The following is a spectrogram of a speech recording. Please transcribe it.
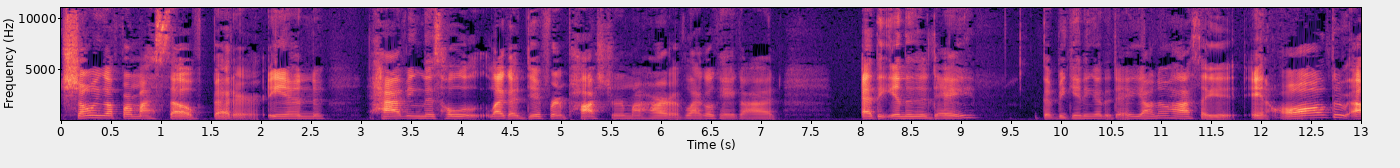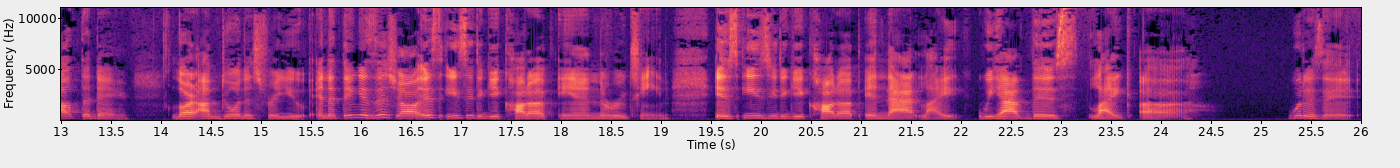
showing up for myself better and having this whole like a different posture in my heart of like okay god at the end of the day the beginning of the day y'all know how i say it and all throughout the day lord i'm doing this for you. And the thing is this y'all it's easy to get caught up in the routine. It's easy to get caught up in that like we have this like uh what is it?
